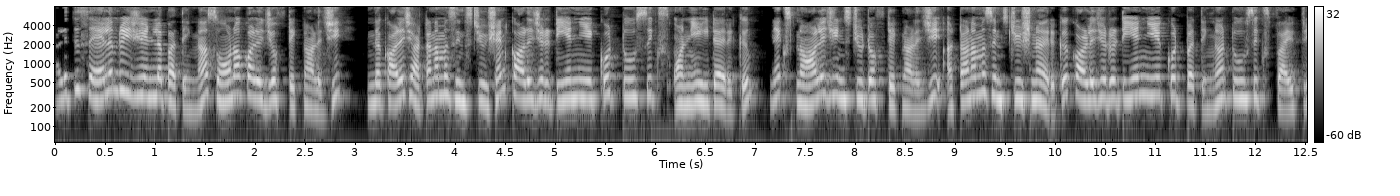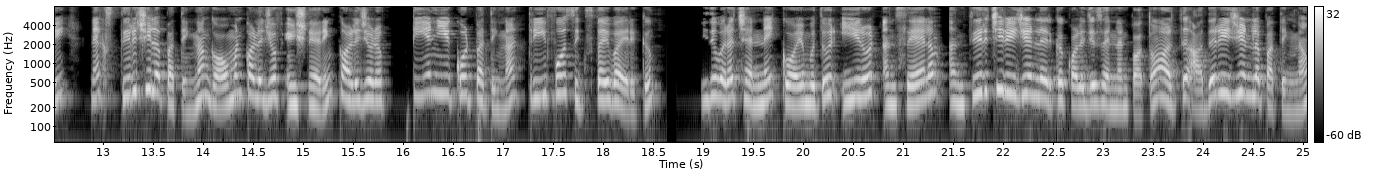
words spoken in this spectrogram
அடுத்து சேலம் ரீஜியனில் பார்த்தீங்கன்னா சோனா காலேஜ் ஆஃப் டெக்னாலஜி இந்த காலேஜ் அட்டானமஸ் இன்ஸ்டியூஷன் காலேஜோட DNA code two six one எயிட்டாக இருக்குது next knowledge institute of technology autonomous இன்ஸ்டியூஷனாக இருக்குது காலேஜோட டிஎன்ஏ கோட் பார்த்தீங்கன்னா two six five three next திருச்சியில் பார்த்தீங்கன்னா கவர்மெண்ட் காலேஜ் ஆஃப் இன்ஜினியரிங் காலேஜோட டிஎன்ஏ கோட் பார்த்தீங்கன்னா த்ரீ ஃபோர் சிக்ஸ் ஃபைவாக இருக்குது இதுவரை சென்னை கோயம்புத்தூர் ஈரோடு அண்ட் சேலம் அண்ட் திருச்சி ரீஜியனில் இருக்க காலேஜஸ் என்னன்னு பார்த்தோம். அடுத்து அதர் ரீஜியனில் பார்த்தீங்கன்னா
